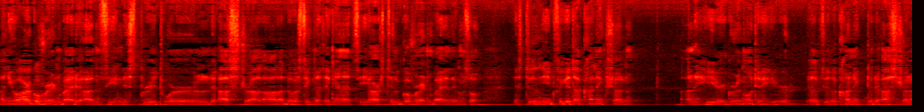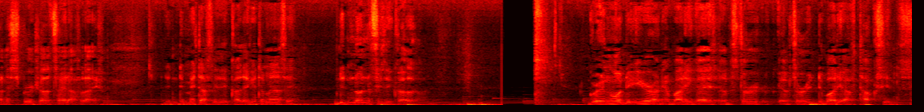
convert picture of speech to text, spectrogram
and you are governed by the unseen, the spirit world, the astral, all of those things that you cannot see are still governed by them. So you still need to get a connection. And here, growing out your here, helps you to connect to the astral and the spiritual side of life. Then the metaphysical, you get what I say? The non-physical. Growing out the ear on your body, guys, helps to helps to rid the body of toxins.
